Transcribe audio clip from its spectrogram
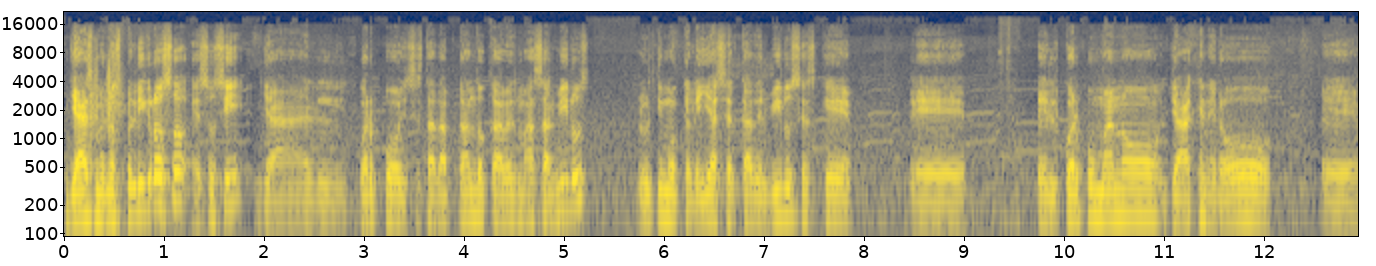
Ya es menos peligroso, eso sí, ya el cuerpo se está adaptando cada vez más al virus. Lo último que leí acerca del virus es que eh, el cuerpo humano ya generó eh,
